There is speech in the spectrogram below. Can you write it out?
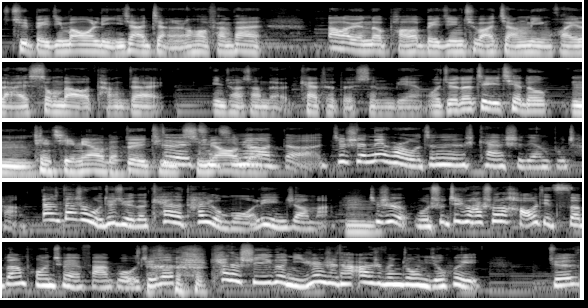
去北京帮我领一下奖，然后凡凡大老远的跑到北京去把奖领回来，送到躺在病床上的 Cat 的身边。我觉得这一切都嗯。挺奇妙的。对，挺对，挺奇妙的。奇妙的。就是那会儿我真的认识 Cat 时间不长，但是但是我就觉得 Cat 它有魔力，你知道吗？嗯就是我说这句话说了好几次，不然朋友圈也发过。我觉得 Cat 是一个你认识他二十分钟，你就会觉得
